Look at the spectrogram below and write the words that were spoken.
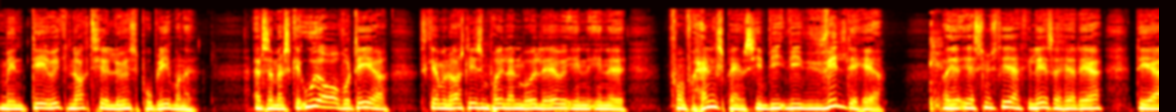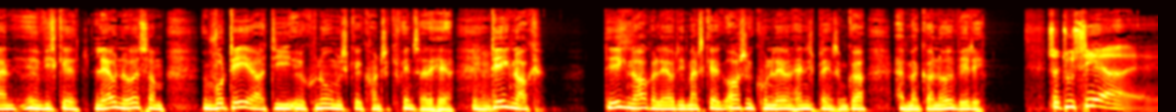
men det er jo ikke nok til at løse problemerne. Altså, man skal ud over at vurdere, skal man også ligesom på en eller anden måde lave en, en uh, form for handlingsplan og sige, vi, vi vil det her. Og jeg, jeg synes, det jeg læser her, det er, det er uh, vi skal lave noget, som vurderer de økonomiske konsekvenser af det her. Mm-hmm. Det er ikke nok. Det er ikke nok at lave det. Man skal også kunne lave en handlingsplan, som gør, at man gør noget ved det. Så du ser, øh,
